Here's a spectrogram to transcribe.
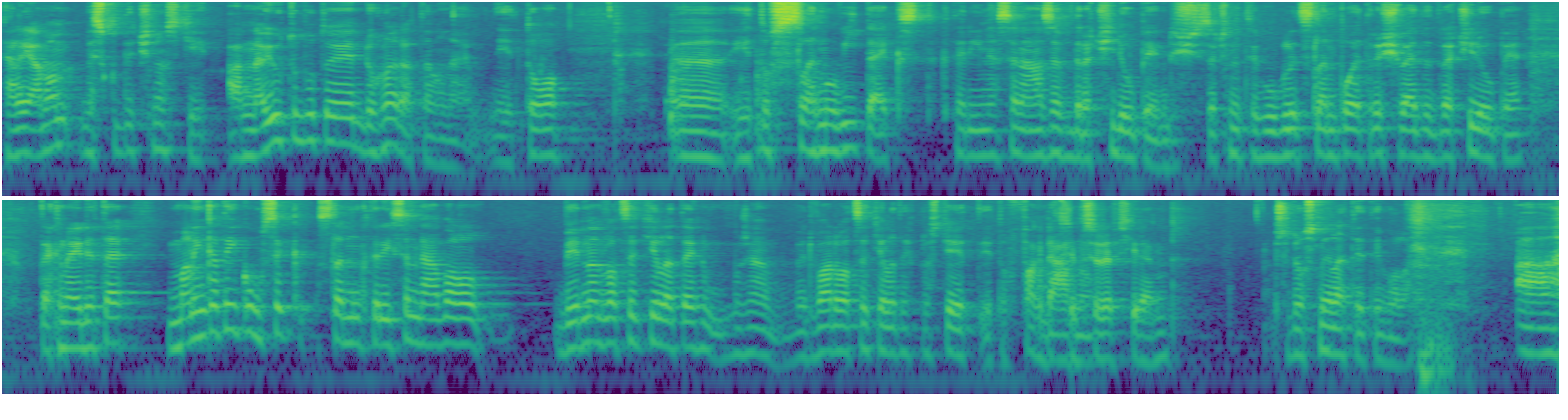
Hele, já mám ve skutečnosti, a na YouTube to je dohledatelné, je to, je to slamový text, který nese název Dračí doupě. Když začnete googlit slam poetry švéd Dračí doupě, tak najdete malinkatý kousek slamu, který jsem dával v 21 letech, možná ve 22 letech, prostě je, je to fakt dávno. předevčírem. Před osmi lety, ty vole. A,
